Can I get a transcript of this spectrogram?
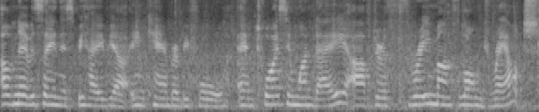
I've never seen this behaviour in Canberra before, and twice in one day after a three month long drought.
